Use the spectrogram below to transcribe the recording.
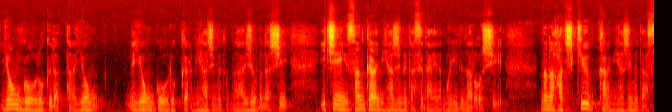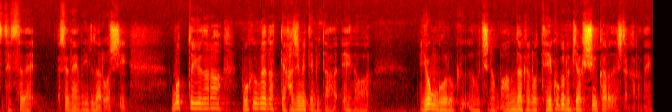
456だったら456から見始めても大丈夫だし123から見始めた世代もいるだろうし789から見始めた世代世代もいるだろうしもっと言うなら僕がだって初めて見た映画は456のうちの真ん中の帝国の逆襲からでしたからね。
